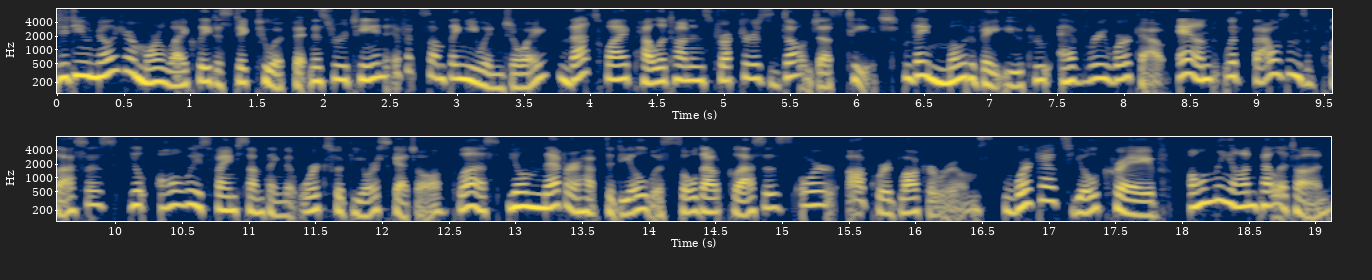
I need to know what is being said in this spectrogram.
Did you know you're more likely to stick to a fitness routine if it's something you enjoy? That's why Peloton instructors don't just teach, they motivate you through every workout. And with thousands of classes, you'll always find something that works with your schedule. Plus, you'll never have to deal with sold out classes or awkward locker rooms. Workouts you'll crave, only on Peloton.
